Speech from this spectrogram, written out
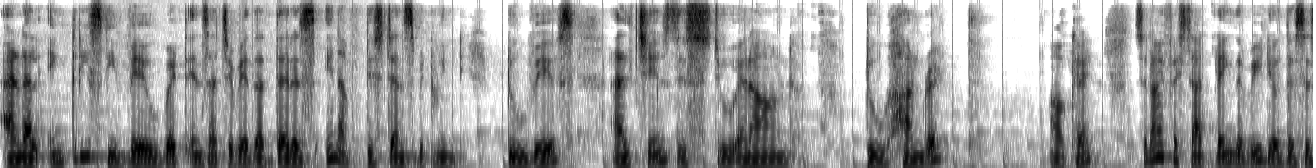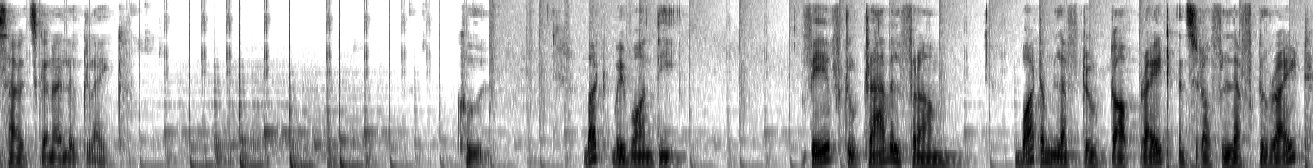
And I'll increase the wave width in such a way that there is enough distance between two waves. I'll change this to around 200 okay. So now if I start playing the video this is how it's gonna look like. Cool. But we want the wave to travel from bottom left to top right instead of left to right.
